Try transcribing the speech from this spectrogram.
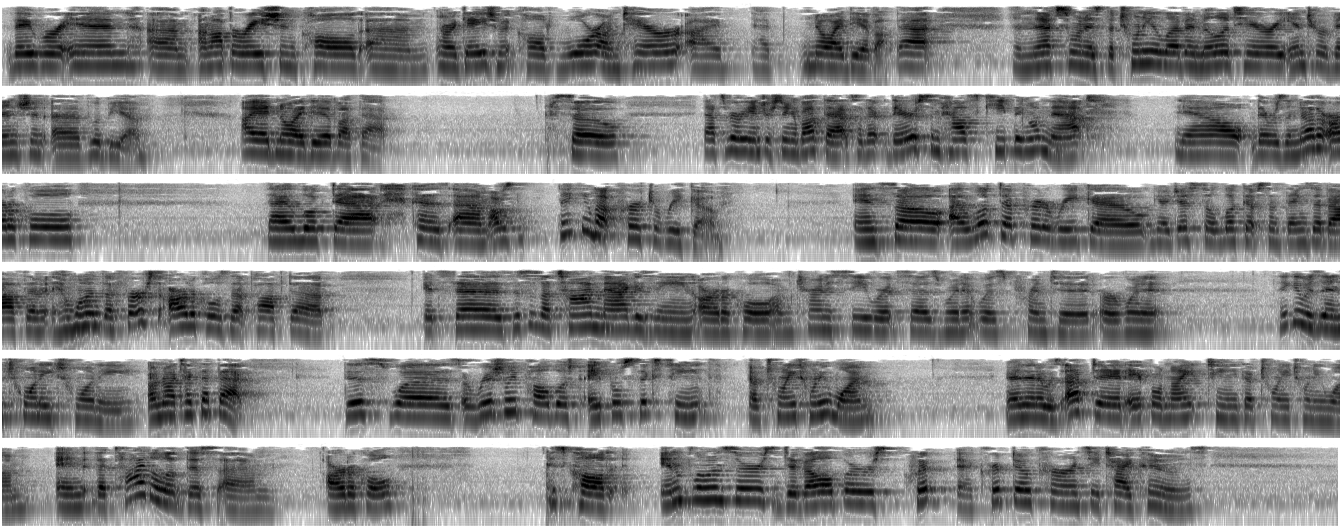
They were in um, an operation called, um, or engagement called War on Terror. I have no idea about that. And the next one is the 2011 military intervention of Libya. I had no idea about that. So that's very interesting about that. So there, there's some housekeeping on that. Now, there was another article that I looked at because um, I was thinking about Puerto Rico. And so I looked up Puerto Rico, you know, just to look up some things about them. And one of the first articles that popped up, it says, this is a Time Magazine article. I'm trying to see where it says when it was printed or when it, I think it was in 2020. Oh no, I take that back. This was originally published April 16th of 2021. And then it was updated April 19th of 2021. And the title of this um, article is called Influencers, Developers, uh, Cryptocurrency Tycoons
